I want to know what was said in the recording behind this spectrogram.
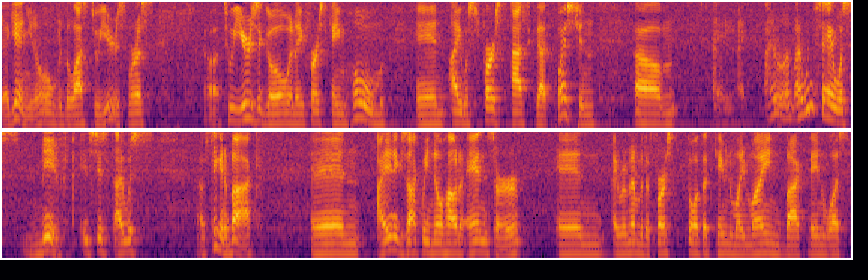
Again, you know, over the last two years. Whereas two years ago, when I first came home and I was first asked that question, um, I, I, I, don't I wouldn't say I was miffed. It's just I was I was taken aback, and I didn't exactly know how to answer. And I remember the first thought that came to my mind back then was,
